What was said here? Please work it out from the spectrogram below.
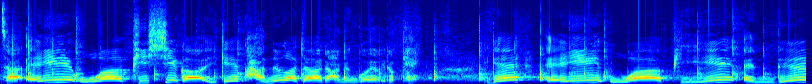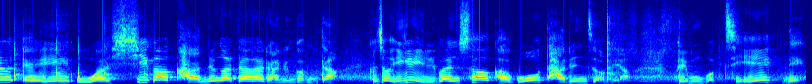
자, A, O와 B, C가 이게 가능하다라는 거예요. 이렇게. 이게 A, O와 B and A, O와 C가 가능하다라는 겁니다. 그죠? 이게 일반 수학하고 다른 점이에요. 배분 법칙. 네.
